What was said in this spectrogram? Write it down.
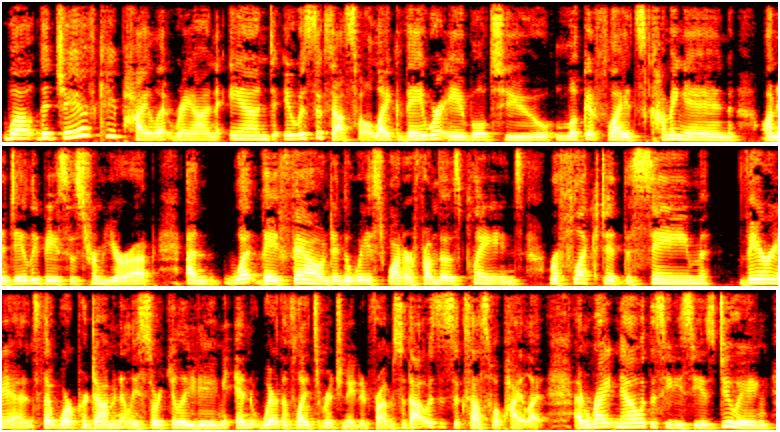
Well, the JFK pilot ran and it was successful. Like they were able to look at flights coming in on a daily basis from Europe. And what they found in the wastewater from those planes reflected the same variants that were predominantly circulating in where the flights originated from. So that was a successful pilot. And right now what the CDC is doing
